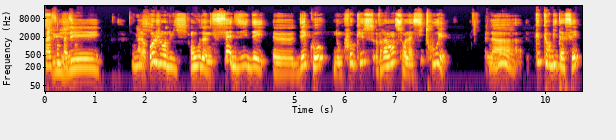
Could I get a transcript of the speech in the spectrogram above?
Passons, sujet. Oui. Alors aujourd'hui, on vous donne 7 idées euh, déco, donc focus vraiment sur la citrouille, la cucurbitacée,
